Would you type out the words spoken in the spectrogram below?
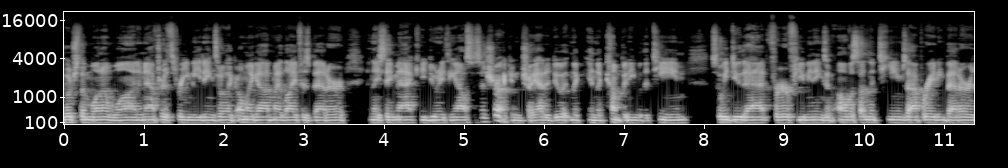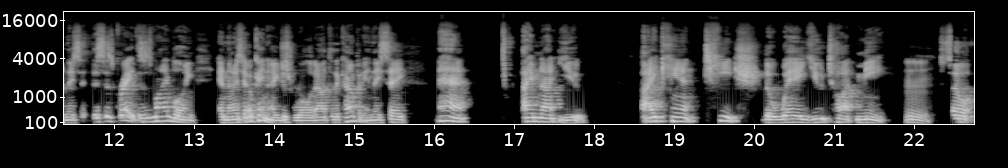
coach them one on one. And after three meetings, they're like, oh my God, my life is better. And they say, Matt, can you do anything else? I said, sure, I can show you how to do it in the, in the company with the team. So we do that for a few meetings. And all of a sudden, the team's operating better. And they say, this is great. This is mind blowing. And then I say, okay, now you just roll it out to the company. And they say, Matt, I'm not you. I can't teach the way you taught me. Mm. So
